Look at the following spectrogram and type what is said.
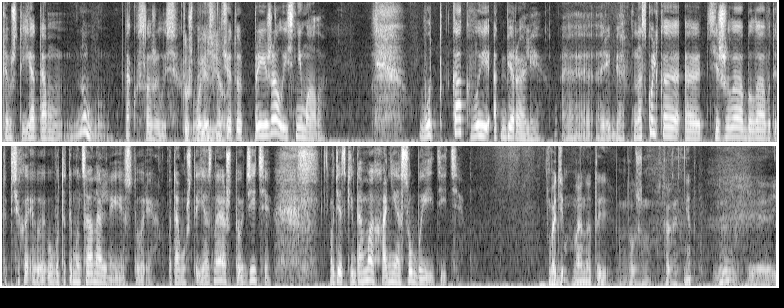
потому что я там, ну, так сложилось. Тоже приезжала. Случая, приезжала и снимала. Вот как вы отбирали э, ребят? Насколько э, тяжела была вот эта, психо... Э, вот эта эмоциональная история? Потому что я знаю, что дети в детских домах, они особые дети. Вадим, наверное, ты должен сказать, нет? Ну, э...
